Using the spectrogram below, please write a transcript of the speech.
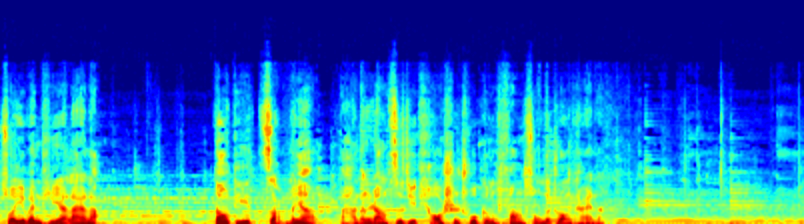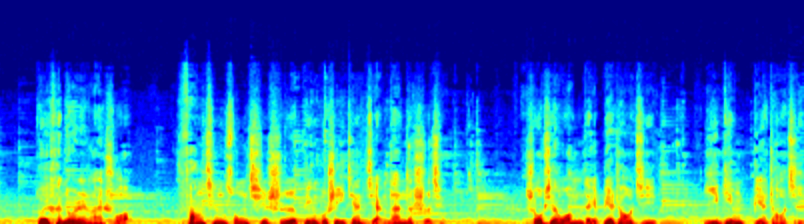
所以问题也来了。到底怎么样啊，能让自己调试出更放松的状态呢？对很多人来说，放轻松其实并不是一件简单的事情。首先，我们得别着急，一定别着急，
